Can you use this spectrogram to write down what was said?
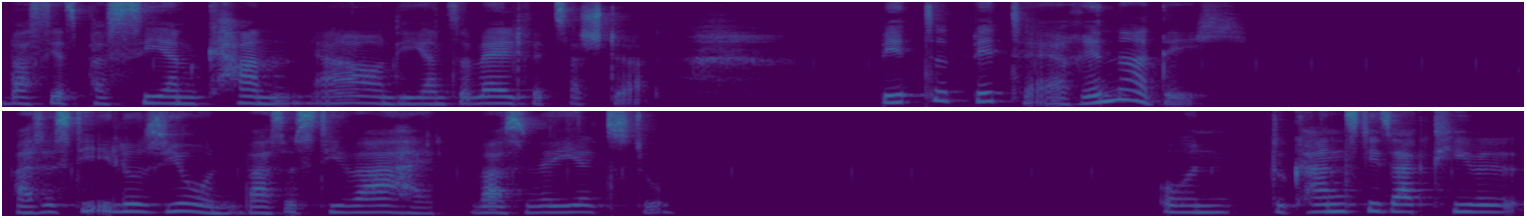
was jetzt passieren kann, ja, und die ganze Welt wird zerstört. Bitte, bitte erinnere dich. Was ist die Illusion? Was ist die Wahrheit? Was wählst du? Und du kannst diese aktive,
